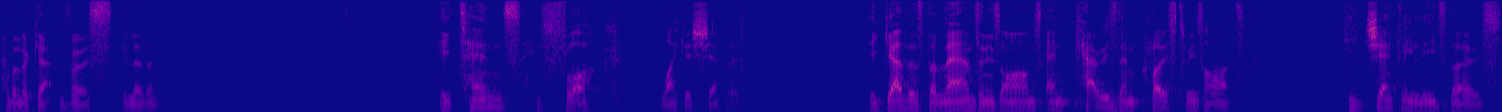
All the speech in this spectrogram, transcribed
Have a look at verse 11. He tends his flock like a shepherd. He gathers the lambs in his arms and carries them close to his heart. He gently leads those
